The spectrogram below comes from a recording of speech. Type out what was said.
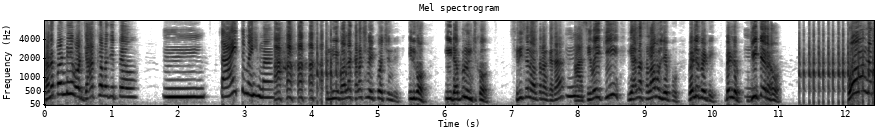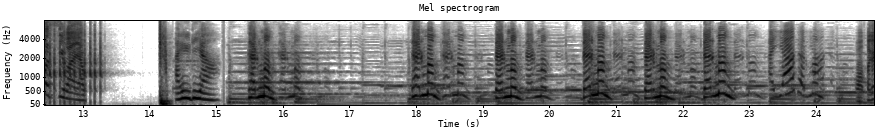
కనపండి వాడు జాతకాలో చెప్పావు. మ్మ్, తాయెత్తు మహిమ. నీ వల్ల కలెక్షన్ ఎక్కువ వచ్చింది. ఇదిగో ఈ డబ్బులు ఉంచుకో. శ్రీశైలం వెళ్తున్నాం కదా ఆ శివయ్యకి ఎలా సలాములు చెప్పు. వెళ్ళు పెట్టి వెళ్ళు. గీతారావు ఓం నమ శివాయ. ఐడియా. ధర్మం ధర్మం ధర్మం ధర్మం ధర్మం ధర్మం ధర్మం ధర్మం ధర్మం. అయ్యా ధర్మం. కొత్తగా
